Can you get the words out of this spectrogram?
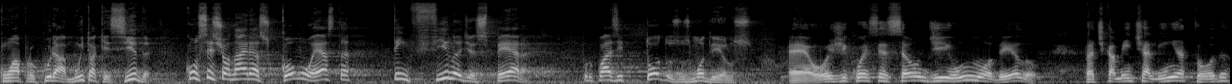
Com a procura muito aquecida, concessionárias como esta tem fila de espera por quase todos os modelos. É, hoje, com exceção de um modelo, praticamente a linha toda,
